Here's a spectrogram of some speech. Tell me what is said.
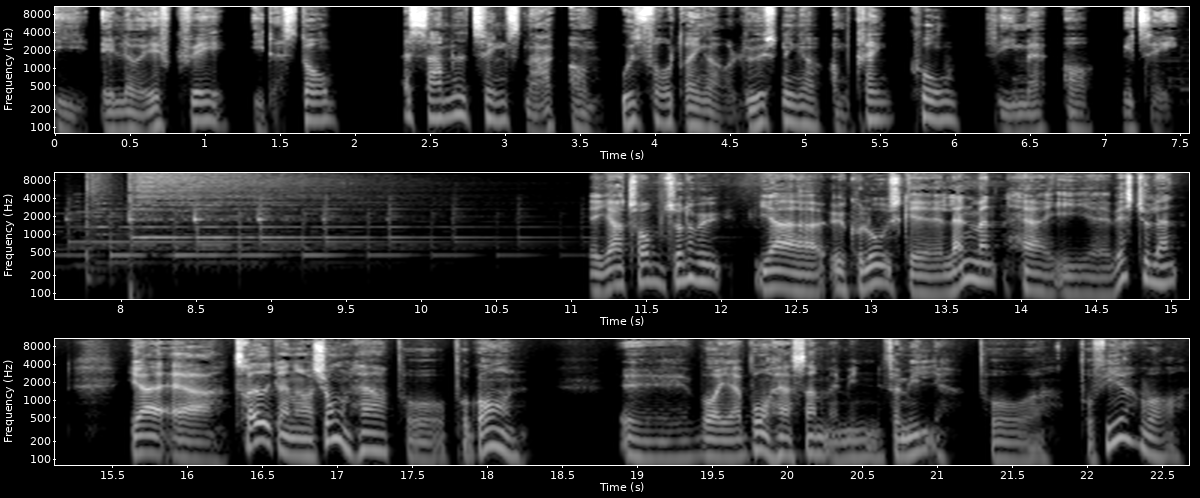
i LF Kvæg, Ida Storm, er samlet til en snak om udfordringer og løsninger omkring kon, klima og metan. Øh, jeg er Torben Sønderby. Jeg er økologisk øh, landmand her i øh, Vestjylland. Jeg er tredje generation her på, på gården, øh, hvor jeg bor her sammen med min familie på, på fire, hvor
